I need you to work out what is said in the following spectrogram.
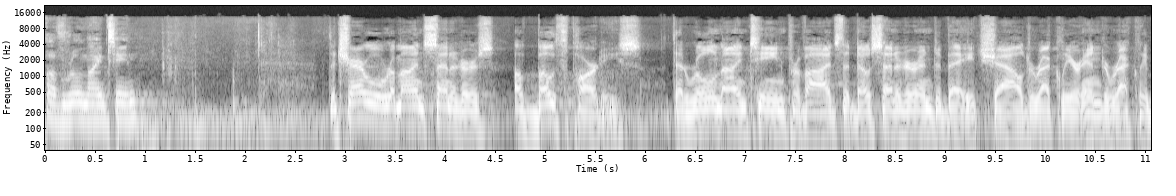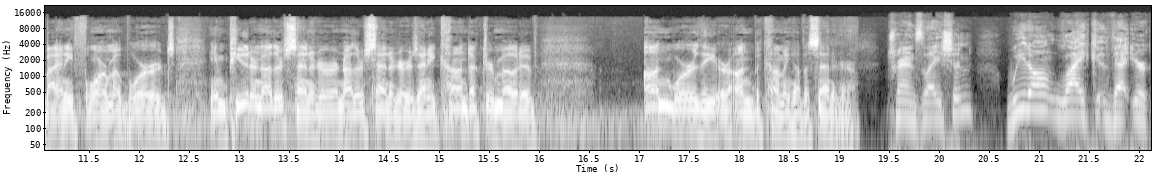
of Rule 19? The chair will remind senators of both parties that Rule 19 provides that no senator in debate shall, directly or indirectly, by any form of words, impute another senator or other senators any conduct or motive unworthy or unbecoming of a senator. Translation: We don't like that you're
